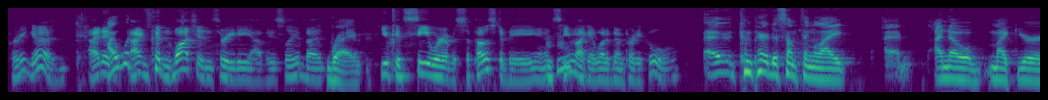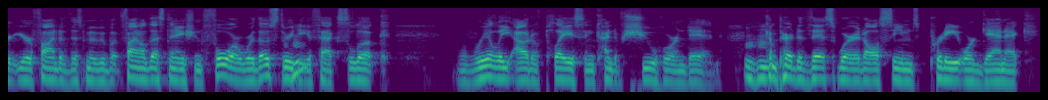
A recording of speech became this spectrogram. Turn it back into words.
pretty good. I didn't, I, I, couldn't watch it in 3D, obviously, but right, you could see where it was supposed to be, and it mm-hmm. seemed like it would have been pretty cool uh, compared to something like. I, I know, Mike, you're you're fond of this movie, but Final Destination Four, where those 3D mm-hmm. effects look really out of place and kind of shoehorned in, mm-hmm. compared to this, where it all seems pretty organic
